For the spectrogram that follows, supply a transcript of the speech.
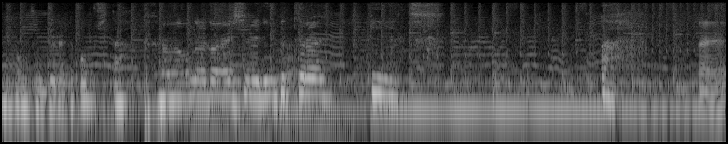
운동 준비를 해봅시다 그러면 오늘도 열심히 링피트를 피트 아, 네.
